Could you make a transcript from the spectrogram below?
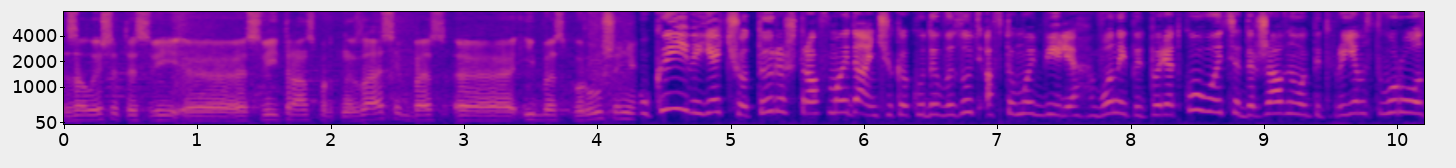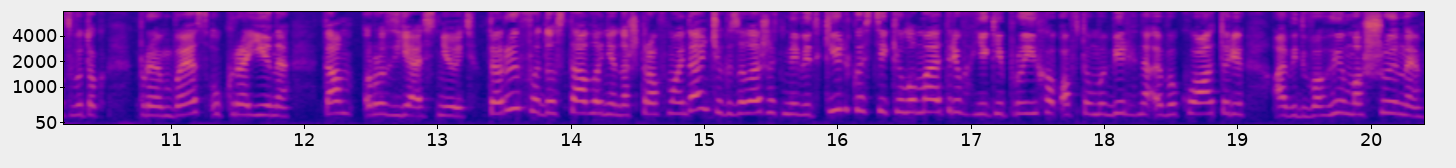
залишити свій, е, свій транспортний засіб без, е, і без порушення. У Києві є чотири штрафмайданчики, куди везуть автомобілі. Вони підпорядковуються державному підприємству «Розвиток» при МВС України. Там роз'яснюють. Тарифи доставлення на штрафмайданчик залежать не від кількості кілометрів, які проїхав автомобіль на евакуаторі, а від ваги машини.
